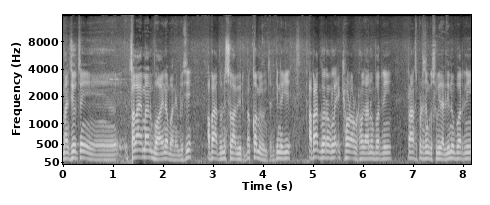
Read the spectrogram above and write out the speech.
मान्छेहरू चाहिँ चलायमान भएन भनेपछि अपराध पनि स्वाभाविक रूपमा कमी हुन्छन्। किनकि अपराध गर्नको लागि एक ठाउँबाट अर्को ठाउँ जानुपर्ने ट्रान्सपोर्टेसनको सुविधा लिनुपर्ने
